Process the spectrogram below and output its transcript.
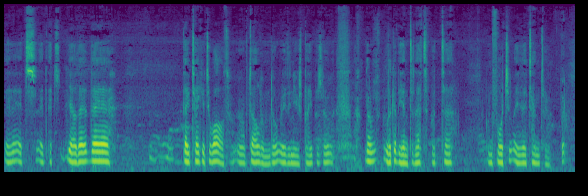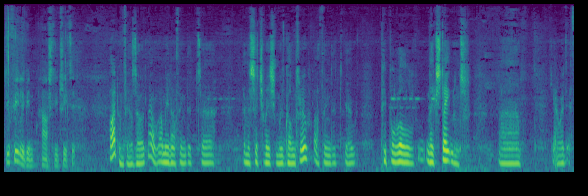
it, it's it, it's you know they they they take it to heart. And I've told them don't read the newspapers, don't don't look at the internet, but uh, unfortunately they tend to. But do you feel you've been harshly treated? I don't feel so. No, I mean I think that uh, in the situation we've gone through, I think that you know people will make statements. Uh, you know, it,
